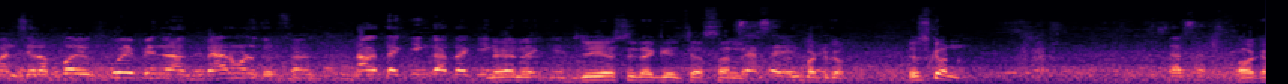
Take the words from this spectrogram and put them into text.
మన సిరప్ప ఎక్కువ అయిపోయింది నాకు బేరం అడుగుతారు సార్. నాకు తగ్గి ఇంకా తగ్గి జిఎస్టీ తగ్గించేస్తాను. పట్టుకో. తీసుకోండి సార్ సార్. ఓకే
